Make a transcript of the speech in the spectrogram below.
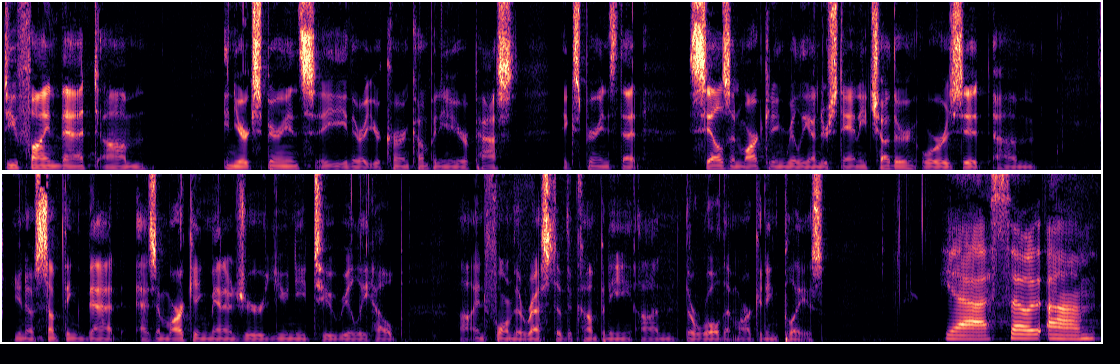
Do you find that um, in your experience, either at your current company or your past experience, that sales and marketing really understand each other, or is it, um, you know, something that as a marketing manager you need to really help uh, inform the rest of the company on the role that marketing plays? Yeah, so um,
